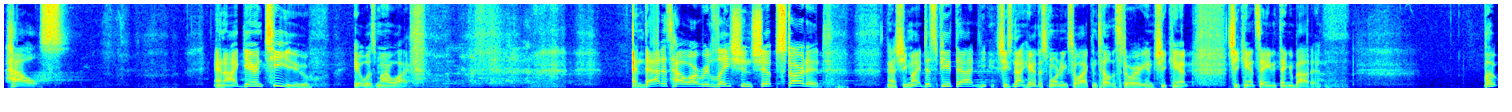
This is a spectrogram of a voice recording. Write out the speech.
howls. And I guarantee you, it was my wife. and that is how our relationship started. Now she might dispute that. She's not here this morning, so I can tell the story and she can't she can't say anything about it. But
